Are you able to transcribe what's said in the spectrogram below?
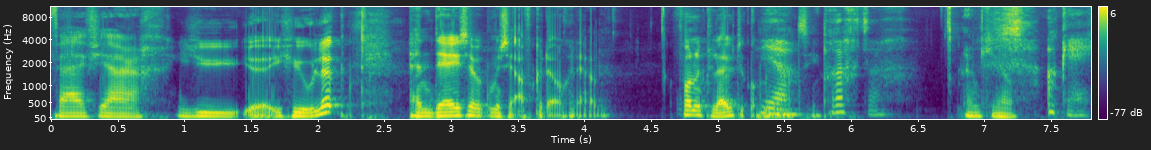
vijf jaar hu- eh, huwelijk. En deze heb ik mezelf cadeau gedaan. Vond ik leuk, de ja, combinatie. prachtig. Dankjewel. Oké.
